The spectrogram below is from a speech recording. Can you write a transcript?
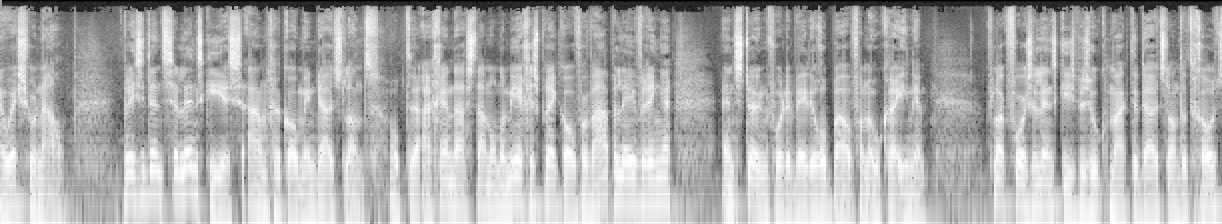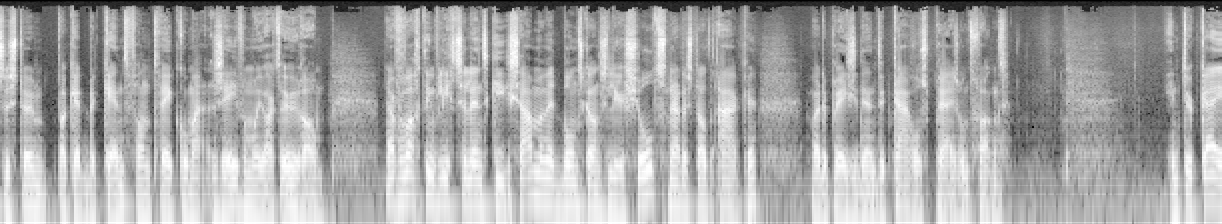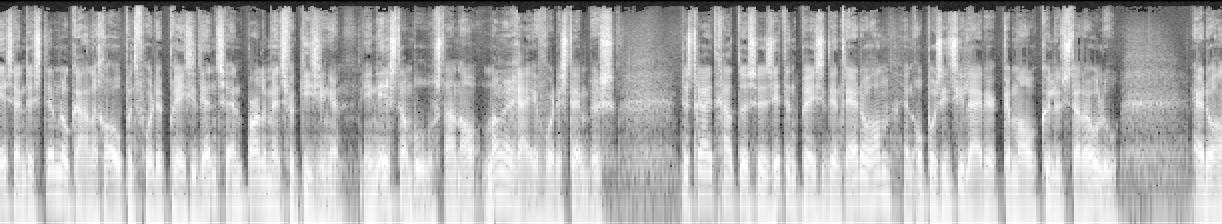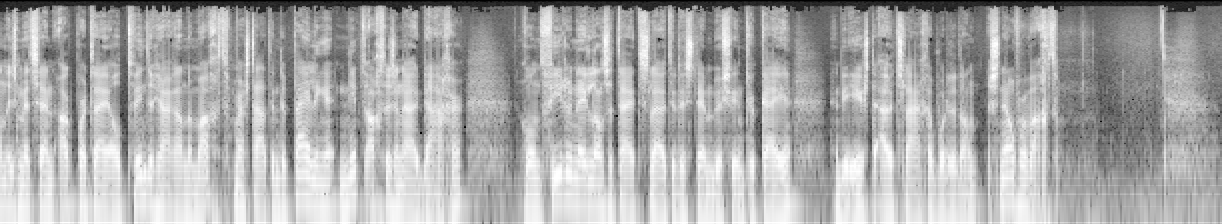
NOS-journaal. President Zelensky is aangekomen in Duitsland. Op de agenda staan onder meer gesprekken over wapenleveringen... en steun voor de wederopbouw van Oekraïne. Vlak voor Zelensky's bezoek maakte Duitsland het grootste steunpakket bekend... van 2,7 miljard euro. Naar verwachting vliegt Zelensky samen met bondskanselier Scholz naar de stad Aken... waar de president de Karelsprijs ontvangt. In Turkije zijn de stemlokalen geopend voor de presidents- en parlementsverkiezingen. In Istanbul staan al lange rijen voor de stembus. De strijd gaat tussen zittend president Erdogan en oppositieleider Kemal Kılıçdaroğlu. Erdogan is met zijn AK-partij al 20 jaar aan de macht... maar staat in de peilingen nipt achter zijn uitdager. Rond 4 uur Nederlandse tijd sluiten de stembussen in Turkije... en de eerste uitslagen worden dan snel verwacht.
